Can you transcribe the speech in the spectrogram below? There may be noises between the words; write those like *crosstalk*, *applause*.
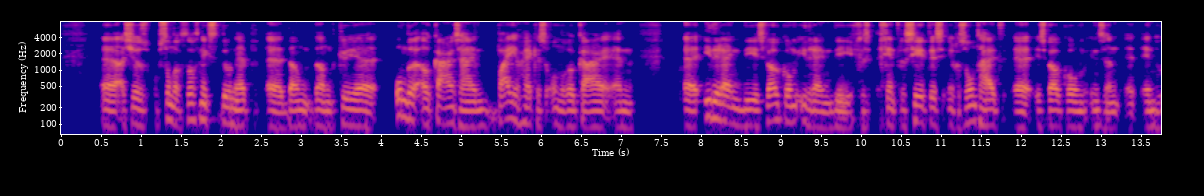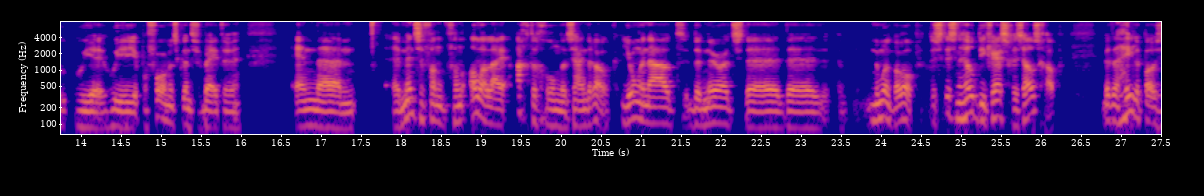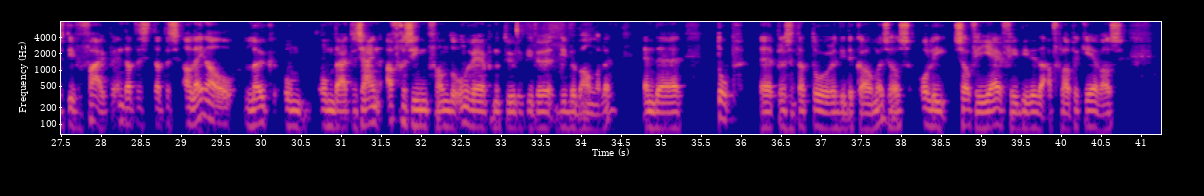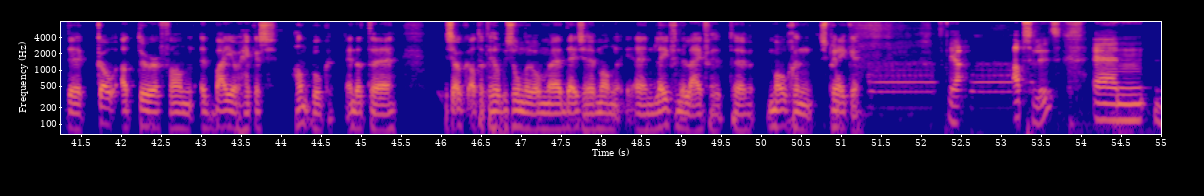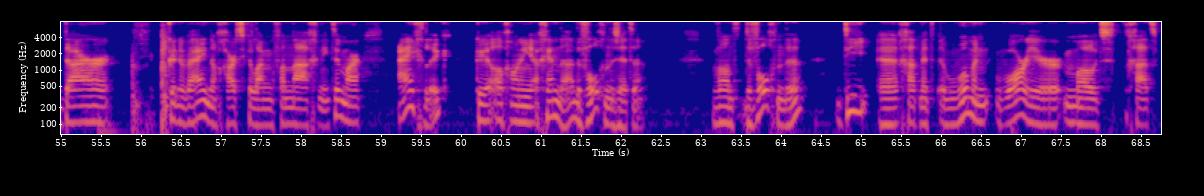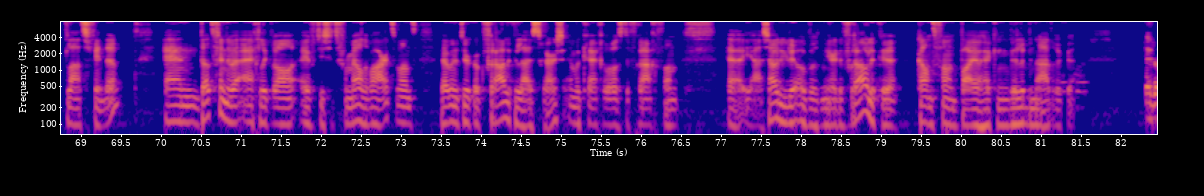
Uh, als je op zondag toch niks te doen hebt, uh, dan, dan kun je onder elkaar zijn. Biohackers onder elkaar. En uh, iedereen die is welkom. Iedereen die ge geïnteresseerd is in gezondheid is welkom. In, zijn, in hoe, je, hoe je je performance kunt verbeteren. En ehm, mensen van, van allerlei achtergronden zijn er ook. Jong en oud, de nerds, de, de, noem het maar op. Dus het is een heel divers gezelschap met een hele positieve vibe. En dat is, dat is alleen al leuk om, om daar te zijn, afgezien van de onderwerpen natuurlijk die we, die we behandelen. En de top uh, presentatoren die er komen, zoals Olly Sofiervi, die er de afgelopen keer was, de co-auteur van het Biohackers Handboek. En dat uh, is ook altijd heel bijzonder om uh, deze man in levende lijven te mogen spreken. Ja, absoluut. En daar kunnen wij nog hartstikke lang van nagenieten. Maar eigenlijk kun je al gewoon in je agenda de volgende zetten. Want de volgende, die uh, gaat met Woman Warrior Mode gaat plaatsvinden. En dat vinden we eigenlijk wel eventjes het vermelden waard. Want we hebben natuurlijk ook vrouwelijke luisteraars. En we krijgen wel eens de vraag van... Uh, ja, zouden jullie ook wat meer de vrouwelijke kant van biohacking willen benadrukken?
